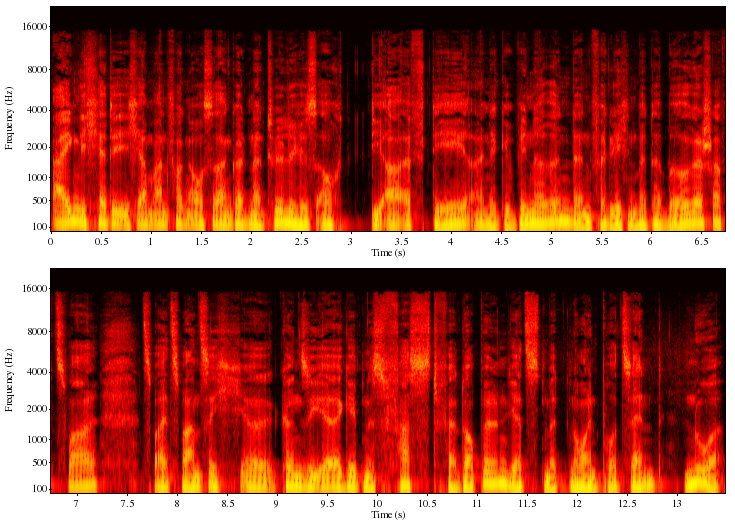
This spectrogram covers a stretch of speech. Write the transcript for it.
eigentlich hätte ich am Anfang auch sagen können, natürlich ist auch die AfD eine Gewinnerin, denn verglichen mit der Bürgerschaftswahl 2020 äh, können sie ihr Ergebnis fast verdoppeln, jetzt mit neun Prozent. Nur,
